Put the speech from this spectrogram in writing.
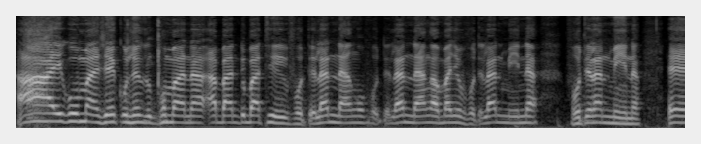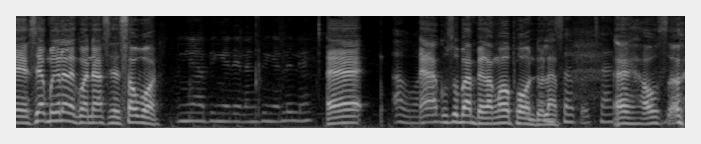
Hayi kuma nje enkundleni zokuxhumana abantu bathi votelani nangu, votelani nanga, abanye votelani mina, votelani mina. Eh siyakubingelela ngwana sawubona. Ngiyabingelela ngibingelele. Eh. Ah kusubambeka ngophondo lapha. Eh awusa.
